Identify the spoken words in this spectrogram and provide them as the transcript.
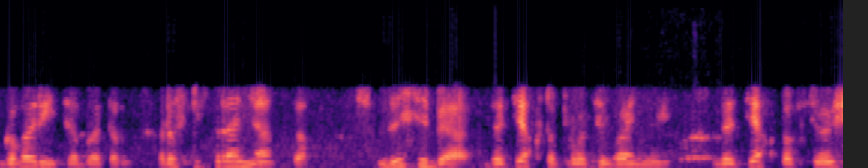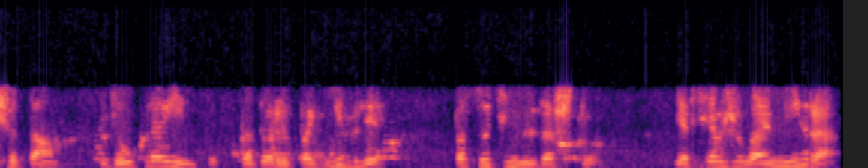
говорить об этом, распространяться за себя, за тех, кто против войны, за тех, кто все еще там, за украинцев, которые погибли, по сути, ни за что. Я всем желаю мира,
